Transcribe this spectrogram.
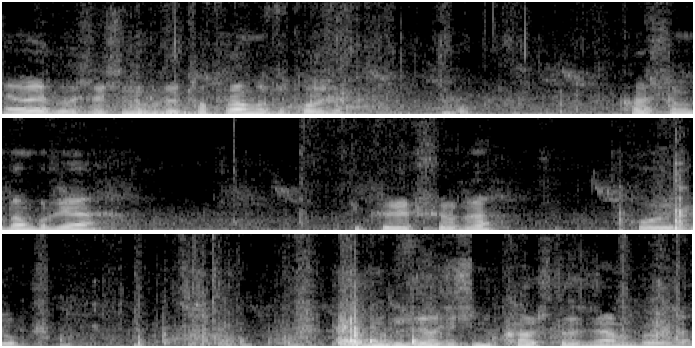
Evet arkadaşlar şimdi burada toprağımızı koyduk. Karşımdan buraya bir kürek şöyle koyduk. Bunu güzelce şimdi karıştıracağım böyle.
